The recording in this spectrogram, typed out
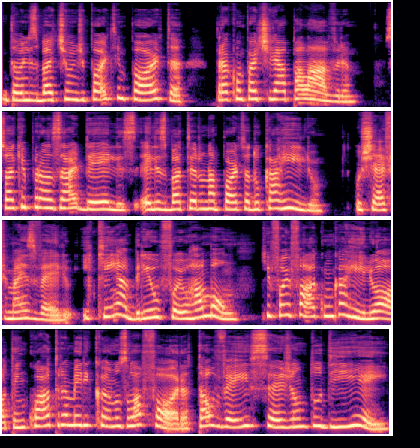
então eles batiam de porta em porta para compartilhar a palavra. Só que, pro azar deles, eles bateram na porta do Carrilho, o chefe mais velho. E quem abriu foi o Ramon, que foi falar com o Carrilho: Ó, oh, tem quatro americanos lá fora, talvez sejam do DEA.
